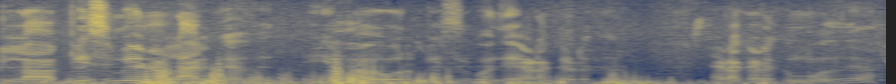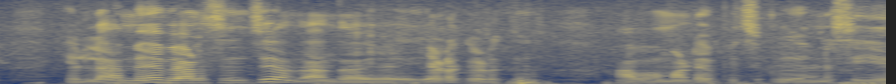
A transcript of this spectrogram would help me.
எல்லா பீஸுமே நல்லா இருக்காது. ஏதோ ஒரு பீஸு கொஞ்சம் இடக்கெடுக்கு இடக்கெடுக்கும் போது எல்லாமே வேலை செஞ்சு அந்த அந்த இடக்கெடுக்கு அவன் மண்டை பிச்சுக்கு. என்ன செய்ய?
